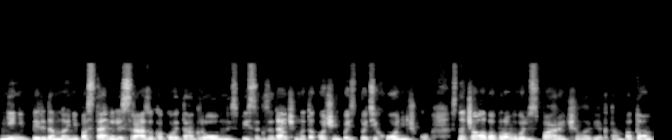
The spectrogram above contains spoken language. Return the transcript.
мне не, передо мной не поставили сразу какой-то огромный список задач, мы так очень потихонечку. Сначала попробовали с парой человек, там, потом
